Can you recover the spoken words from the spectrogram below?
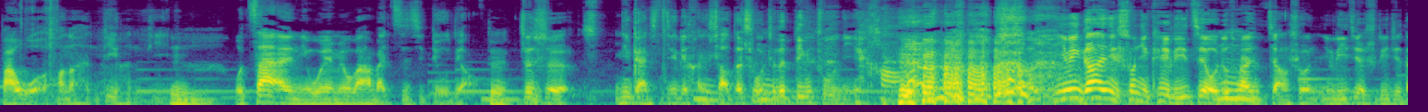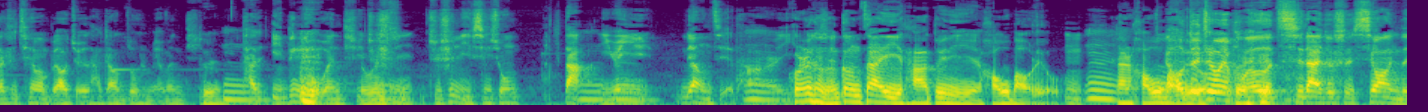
把我放得很低很低，嗯，我再爱你，我也没有办法把自己丢掉。对，这是你感情经历很少，但是我真的叮嘱你，好，因为刚才你说你可以理解，我就突然讲说你理解是理解，但是千万不要觉得他这样做是没问题，对，他一定有问题，只是你只是你心胸。大，你愿意谅解他而已，或者可能更在意他对你毫无保留，嗯嗯，但是毫无保留。对这位朋友的期待就是希望你的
